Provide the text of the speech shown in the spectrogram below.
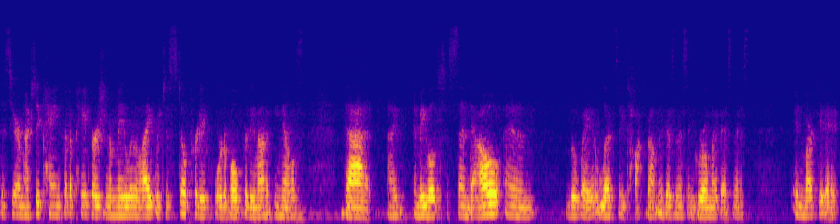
this year I'm actually paying for the paid version of MailerLite, which is still pretty affordable for the amount of emails that I am able to send out and the way it lets me talk about my business and grow my business and market it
